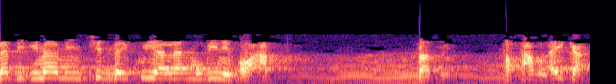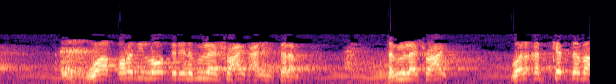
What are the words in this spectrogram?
la biimaamin jid bay ku yaalaan mubiinin oo cad. Saas wy asxaabulayka waa qoladii loo diray nabiylahi shucayb alayhi salaam. Nabiylahi shucayb walaqad kadaba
